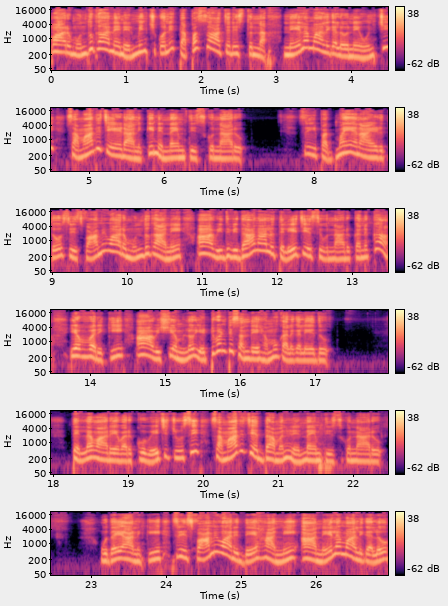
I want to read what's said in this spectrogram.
వారు ముందుగానే నిర్మించుకొని తపస్సు ఆచరిస్తున్న నేలమాలిగలోనే ఉంచి సమాధి చేయడానికి నిర్ణయం తీసుకున్నారు. శ్రీ పద్మయ్య నాయుడుతో శ్రీ స్వామివారు ముందుగానే ఆ విధి విధానాలు తెలియచేసి ఉన్నారు కనుక ఎవ్వరికీ ఆ విషయంలో ఎటువంటి సందేహము కలగలేదు. తెల్లవారే వరకు వేచి చూసి సమాధి చేద్దామని నిర్ణయం తీసుకున్నారు. ఉదయానికి శ్రీ స్వామివారి దేహాన్ని ఆ నేలమాలిగలో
